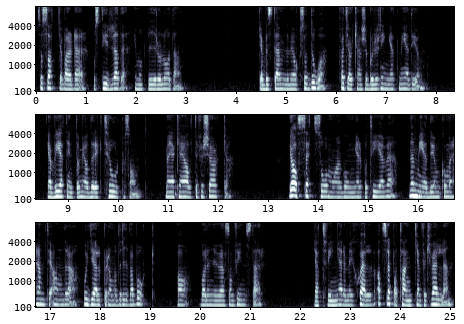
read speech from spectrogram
så satt jag bara där och stirrade emot byrålådan. Jag bestämde mig också då för att jag kanske borde ringa ett medium. Jag vet inte om jag direkt tror på sånt, men jag kan ju alltid försöka. Jag har sett så många gånger på TV när medium kommer hem till andra och hjälper dem att driva bort, ja, vad det nu är som finns där. Jag tvingade mig själv att släppa tanken för kvällen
